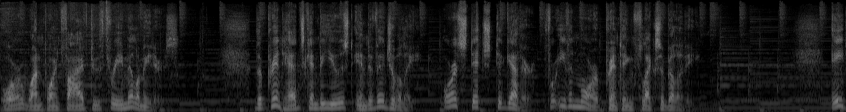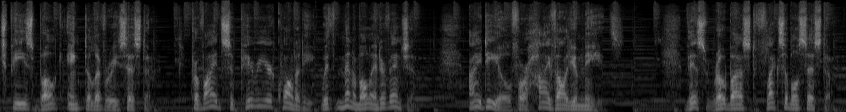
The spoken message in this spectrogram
or 1.5 to 3 millimeters. The printheads can be used individually or stitched together for even more printing flexibility. HP's bulk ink delivery system provides superior quality with minimal intervention ideal for high-volume needs. This robust, flexible system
